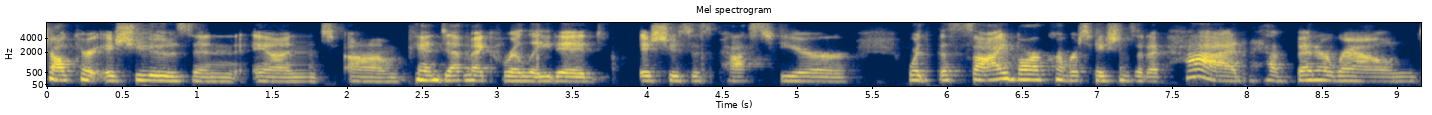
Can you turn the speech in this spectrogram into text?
childcare issues and and um, pandemic related issues this past year where the sidebar conversations that I've had have been around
